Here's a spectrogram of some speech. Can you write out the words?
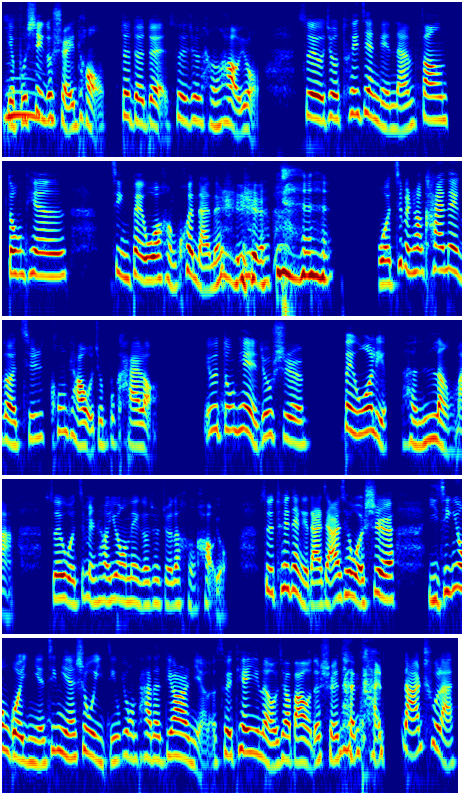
也不是一个嗯水桶，对对对，所以就很好用，所以我就推荐给南方冬天进被窝很困难的人。我基本上开那个，其实空调我就不开了，因为冬天也就是被窝里很冷嘛，所以我基本上用那个就觉得很好用，所以推荐给大家。而且我是已经用过一年，今年是我已经用它的第二年了，所以天一冷我就要把我的水暖毯 拿出来。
